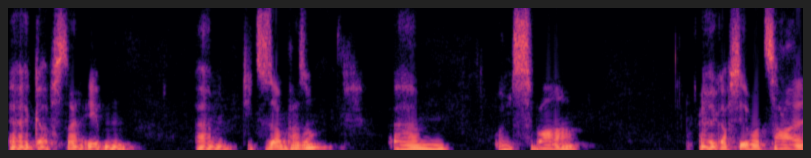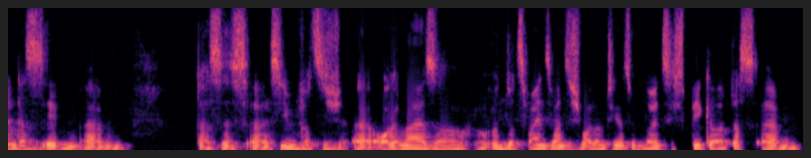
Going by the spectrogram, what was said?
äh, gab es dann eben ähm, die Zusammenfassung. Ähm, und zwar äh, gab es immer Zahlen, dass es eben, ähm, dass es äh, 47 äh, Organizer, 122 Volunteers und 90 Speaker das, ähm,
